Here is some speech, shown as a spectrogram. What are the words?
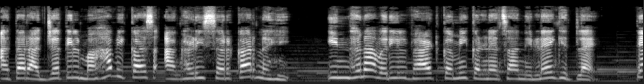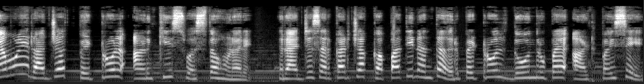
आता राज्यातील महाविकास आघाडी सरकारनंही इंधनावरील व्हॅट कमी करण्याचा निर्णय घेतलाय. त्यामुळे राज्यात पेट्रोल आणखी स्वस्त होणार आहे. राज्य सरकारच्या कपातीनंतर पेट्रोल दोन रुपये आठ पैसे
